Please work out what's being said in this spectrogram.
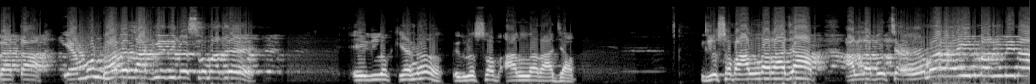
বেটা, এমন ভাবে লাগিয়ে দিবে সমাজে। এগুলো কেন? এগুলো সব আল্লাহর আজাব। এগুলো সব আল্লাহর আজাব। আল্লাহ বলছে, আমার আইন মানবি না।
